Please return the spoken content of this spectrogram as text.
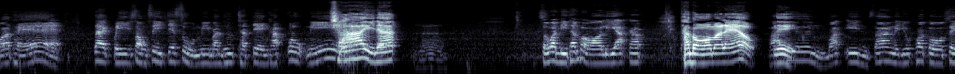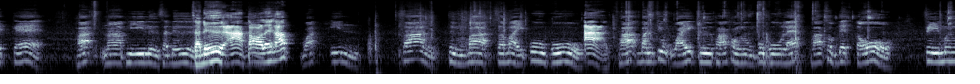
ว่าแท้ แตกปี 2470 มีบันทึกชัดเจนครับกลุนี้ใช่นะ อ่าสวัสดีท่านผอริยะครับท่านบอมาแล้ว พระนี่ยืนวัดอินสร้างในยุคพ่อโตเสร็จแค่ พระนาพีหรือสะดือ สะดืออ่าต่อเลยครับ วัดอิน สร้างถึงบาทสมัยกูภูอ่า พระบรรจุไว้คือพระของหลวงปู่ภูและพระสมเด็จโต ฝีมือ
